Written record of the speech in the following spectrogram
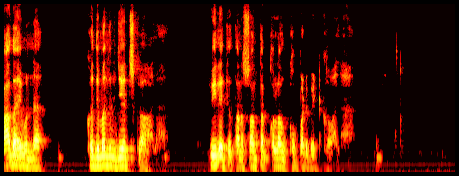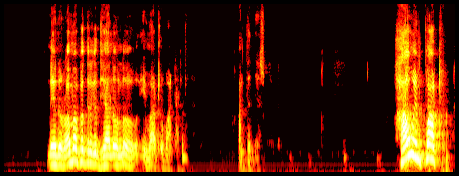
ఆదాయం ఉన్న కొద్ది మందిని చేర్చుకోవాలి. వీలైతే తన సొంత కులం కుంపడి పెట్టుకోవాలా? నేను రోమపత్రిక ధ్యానంలో ఈ మాటలు మాట్లాడుతున్నాను. అర్థం చేసుకోండి. How important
